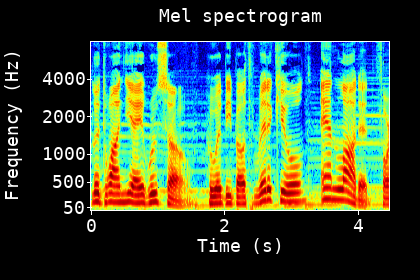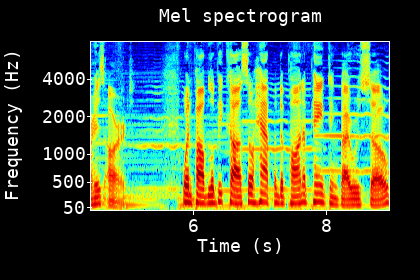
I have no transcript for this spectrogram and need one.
Le Douanier Rousseau who would be both ridiculed and lauded for his art. When Pablo Picasso happened upon a painting by Rousseau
